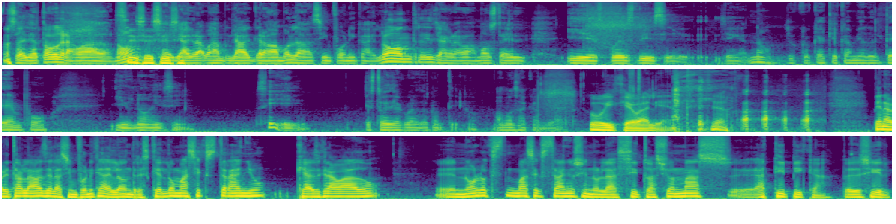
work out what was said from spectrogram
o sea, ya todo grabado, ¿no? Sí, sí, sí. O sea, sí. Ya, grabamos, ya, grabamos la Sinfónica de Londres, ya grabamos el, y después dice, llega, no, yo creo que hay que cambiar el tempo, y uno dice, sí, Estoy de acuerdo contigo. Vamos a cambiar. Uy, qué valiente. Bien, ahorita hablabas de la Sinfónica de Londres. ¿Qué es lo más extraño que has grabado? Eh, no lo más extraño, sino la situación más eh, atípica. Es decir,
